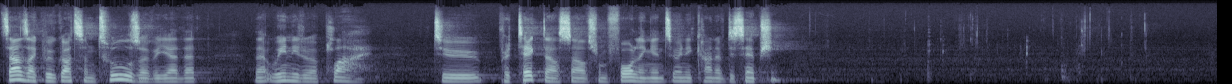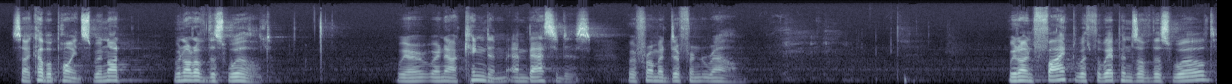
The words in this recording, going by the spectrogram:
Sounds like we've got some tools over here that, that we need to apply to protect ourselves from falling into any kind of deception. So, a couple of points. We're not, we're not of this world. We're, we're now kingdom ambassadors. We're from a different realm. We don't fight with the weapons of this world.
